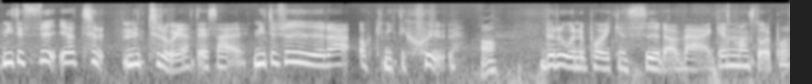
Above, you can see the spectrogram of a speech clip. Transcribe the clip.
94, jag tr, nu tror jag att det är så här, 94 och 97. Ja, Beroende på vilken sida av vägen man står på.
